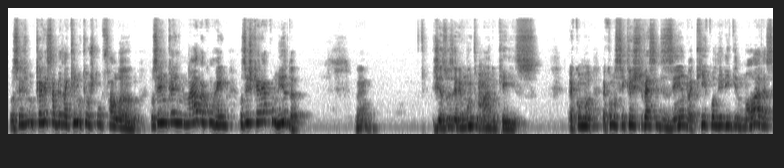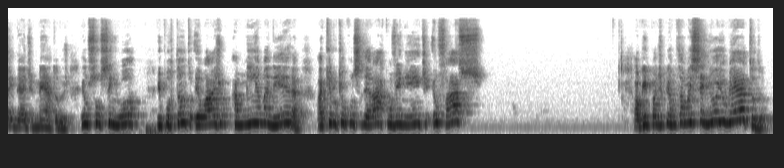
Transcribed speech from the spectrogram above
Vocês não querem saber daquilo que eu estou falando. Vocês não querem nada com o reino. Vocês querem a comida. Né? Jesus ele é muito mais do que isso. É como, é como se Cristo estivesse dizendo aqui, quando ele ignora essa ideia de métodos: Eu sou o Senhor e, portanto, eu ajo à minha maneira. Aquilo que eu considerar conveniente, eu faço. Alguém pode perguntar, mas Senhor, e o método?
